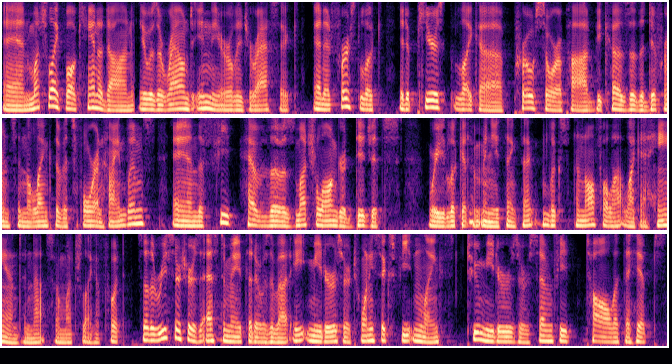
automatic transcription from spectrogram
And much like Vulcanodon, it was around in the early Jurassic, and at first look, it appears like a prosauropod because of the difference in the length of its fore and hind limbs, and the feet have those much longer digits where you look at them and you think that looks an awful lot like a hand and not so much like a foot. So the researchers estimate that it was about 8 meters or 26 feet in length, 2 meters or 7 feet tall at the hips,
